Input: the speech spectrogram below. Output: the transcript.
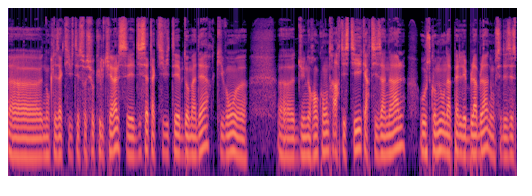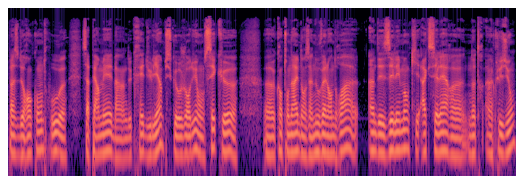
Euh, donc les activités socioculturelles, c'est 17 activités hebdomadaires qui vont euh, euh, d'une rencontre artistique, artisanale, ou ce que nous on appelle les blabla. Donc c'est des espaces de rencontre où euh, ça permet ben, de créer du lien, puisque aujourd'hui on sait que quand on arrive dans un nouvel endroit, un des éléments qui accélère notre inclusion,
